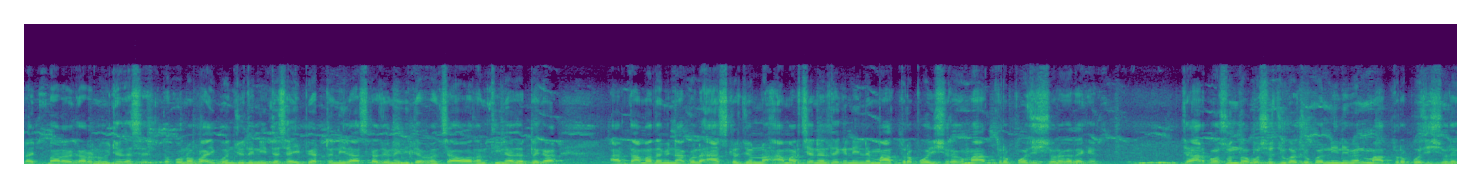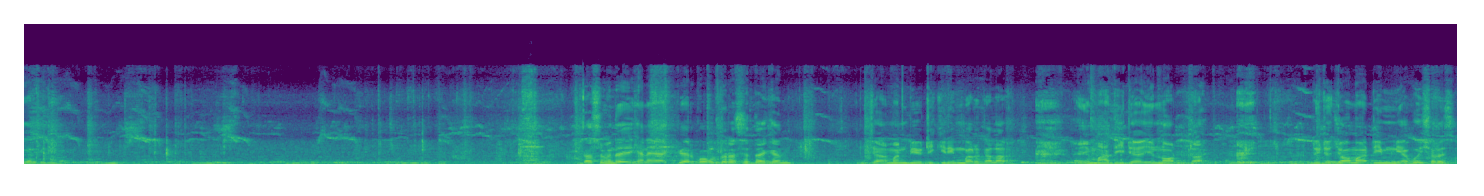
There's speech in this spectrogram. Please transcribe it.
লাইট মারার কারণে উঠে গেছে। তো কোনো ভাই বোন যদি নিতে চায়, এই পেয়ারটা নিলে আজকের জন্য নিতে পারবেন। চাওয়া দাম তিন হাজার টাকা। আর দামাদামি না করলে আজকের জন্য আমার চ্যানেল থেকে নিলে মাত্র পঁচিশশো টাকা। মাত্র পঁচিশশো টাকা দেখেন। যার পছন্দ অবশ্যই যোগাযোগ করে নিয়ে নেবেন। মাত্র পঁচিশশো টাকা টাকার বিনিময় দশমিন্দা এখানে এক পেয়ার কবুতর আছে, দেখেন জার্মান বিউটি ক্রিমবার কালার এই মাধিটা এই নটটা দুইটা জমা টিম নিয়ে বসে রয়েছে।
